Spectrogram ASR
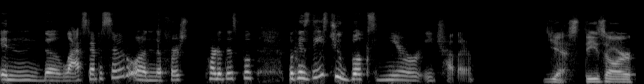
in the last episode or in the first part of this book because these two books mirror each other. Yes, these are.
